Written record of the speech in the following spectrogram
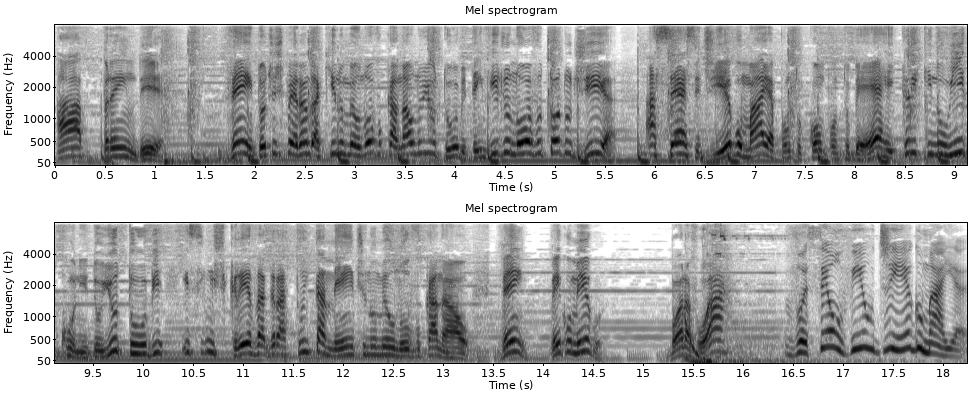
Aprender. Vem, tô te esperando aqui no meu novo canal no YouTube. Tem vídeo novo todo dia. Acesse diegomaia.com.br, clique no ícone do YouTube e se inscreva gratuitamente no meu novo canal. Vem, vem comigo. Bora voar? Você ouviu Diego Maia.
